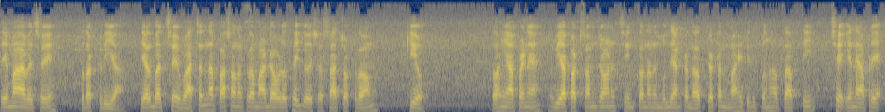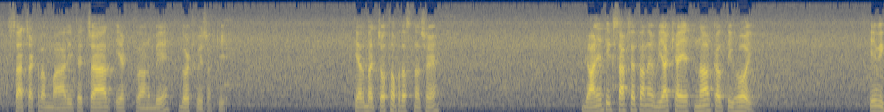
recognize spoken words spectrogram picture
તેમાં આવે છે પ્રક્રિયા. ત્યારબાદ છે વાંચનના પાસાનો ક્રમ આડાવડો થઈ ગયો છે. સાચો ક્રમ કયો? તો અહીં આપણને વ્યાપક સમજણ, ચિંતન અને મૂલ્યાંકન, અર્થઘટન માહિતીની પુનઃપ્રાપ્તિ છે. એને આપણે સાચા ક્રમમાં આ રીતે ચાર, એક, ત્રણ, બે ગોઠવી શકીએ. ત્યારબાદ ચોથો પ્રશ્ન છે, ગાણિતિક સાક્ષરતાને વ્યાખ્યાયિત ન કરતી હોય એવી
